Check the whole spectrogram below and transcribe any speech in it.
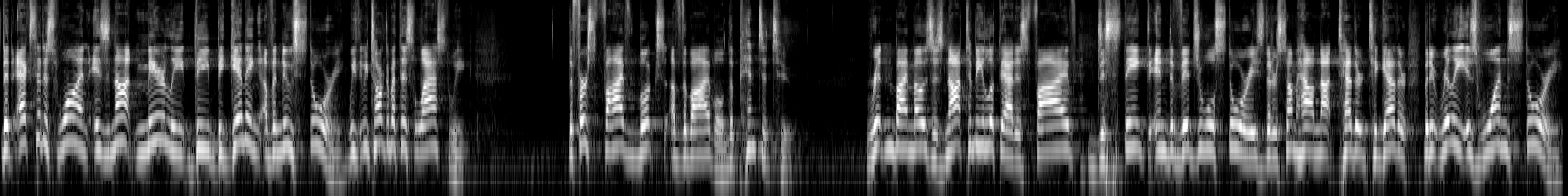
that Exodus 1 is not merely the beginning of a new story. We, we talked about this last week. The first five books of the Bible, the Pentateuch, written by Moses, not to be looked at as five distinct individual stories that are somehow not tethered together, but it really is one story.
